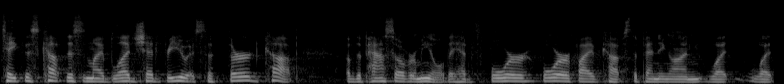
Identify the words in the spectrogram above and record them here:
take this cup, this is my blood shed for you. It's the third cup of the Passover meal. They had four, four or five cups, depending on what, what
